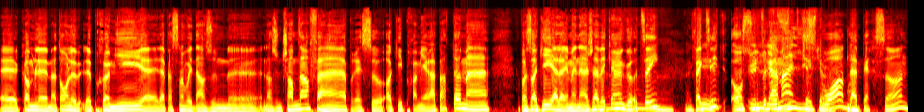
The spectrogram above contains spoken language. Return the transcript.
Euh, comme, le, mettons, le, le premier, euh, la personne va être dans une, euh, dans une chambre d'enfant. Après ça, OK, premier appartement. Après ça, OK, elle emménage avec un gars, tu sais. Fait que, tu sais, on suit Une- vraiment de l'histoire de la personne,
